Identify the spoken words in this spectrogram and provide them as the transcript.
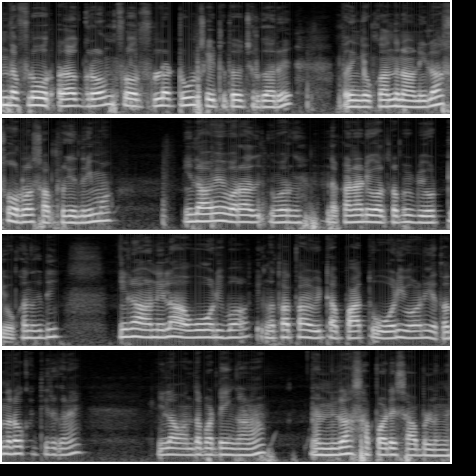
இந்த ஃப்ளோர் அதாவது கிரவுண்ட் ஃப்ளோர் ஃபுல்லாக டூல்ஸ் ஐட்டத்தை வச்சுருக்காரு. அப்புறம் இங்கே உட்காந்து நான் நிலா சோறுலாம் சாப்பிட்ருக்கேன் தெரியுமா? நிலாவே வராது. பாருங்க. இந்த கண்ணாடி ஓரத்தில் போய் இப்படி ஒட்டி உட்காந்துக்கிட்டு நிலா நிலா ஓடிவா எங்கள் தாத்தா வீட்டை பார்த்து ஓடி வான்னு எத்தனை தடவை கத்திருக்கிறேன் நிலா வந்த பாட்டையும் காணா நான் நிலா சாப்பாடே சாப்பிட்லங்க.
